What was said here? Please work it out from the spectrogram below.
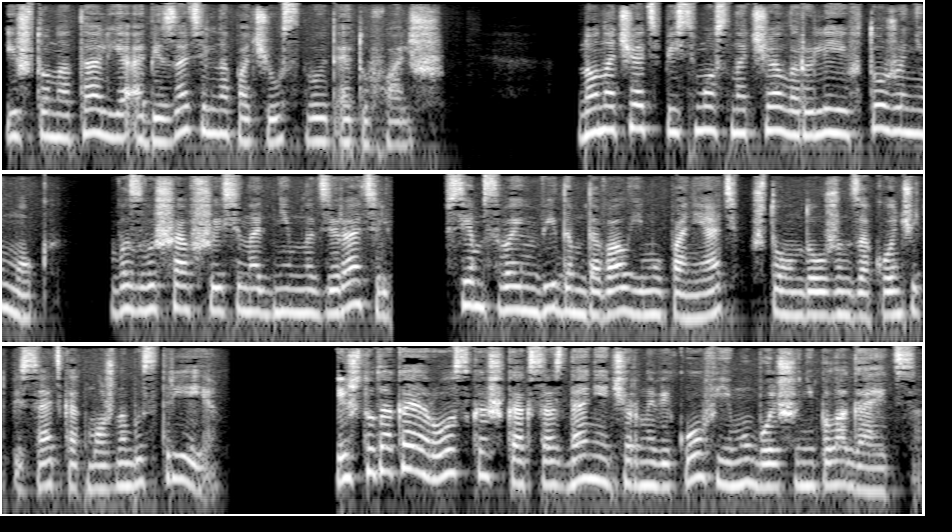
и что Наталья обязательно почувствует эту фальшь. Но начать письмо сначала Рылеев тоже не мог. Возвышавшийся над ним надзиратель всем своим видом давал ему понять, что он должен закончить писать как можно быстрее. И что такая роскошь, как создание черновиков, ему больше не полагается.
